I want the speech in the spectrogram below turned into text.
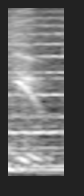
you.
